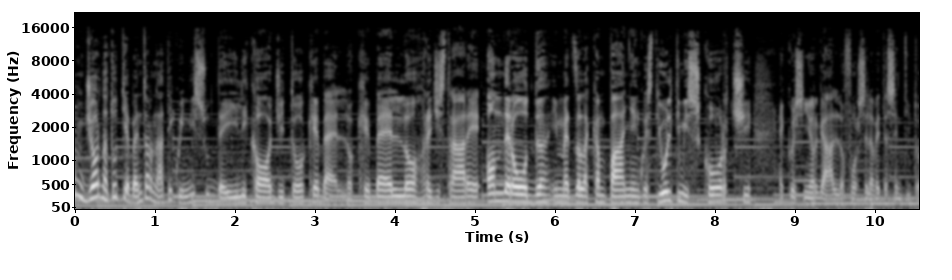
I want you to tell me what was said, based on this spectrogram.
Buongiorno a tutti e bentornati quindi su Daily Cogito. Che bello, che bello registrare on the road in mezzo alla campagna in questi ultimi scorci. Ecco il signor Gallo, forse l'avete sentito.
